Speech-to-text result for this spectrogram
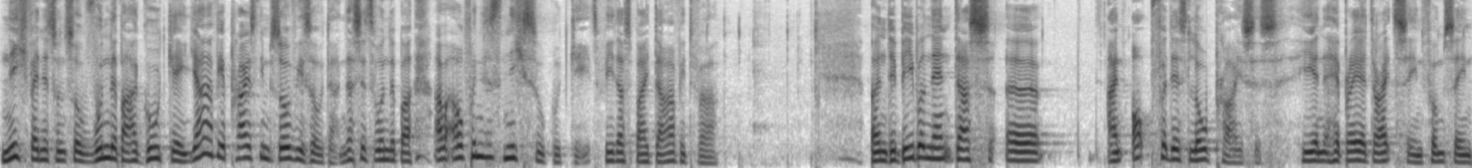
Nicht, wenn es uns so wunderbar gut geht. Ja, wir preisen ihm sowieso dann. Das ist wunderbar. Aber auch wenn es nicht so gut geht, wie das bei David war. Und die Bibel nennt das äh, ein Opfer des Lobpreises. Hier in Hebräer 13, 15.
